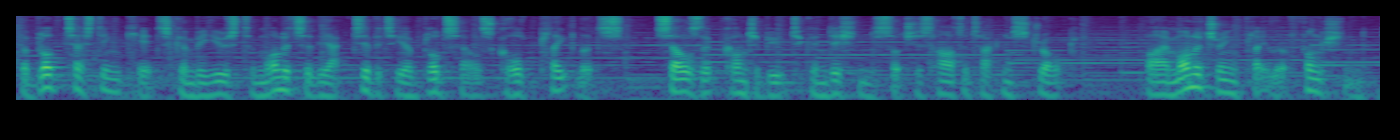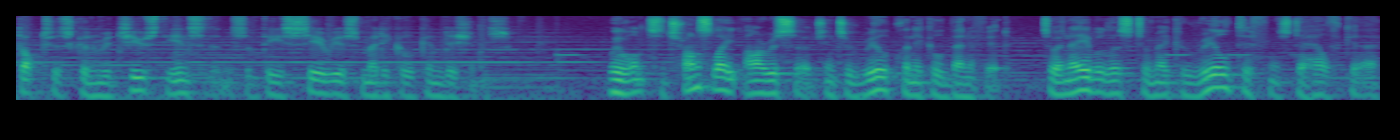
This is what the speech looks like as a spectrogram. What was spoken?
The blood testing kits can be used to monitor the activity of blood cells called platelets, cells that contribute to conditions such as heart attack and stroke. By monitoring platelet function, doctors can reduce the incidence of these serious medical conditions. We want to translate our research into real clinical benefit to enable us to make a real difference to healthcare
